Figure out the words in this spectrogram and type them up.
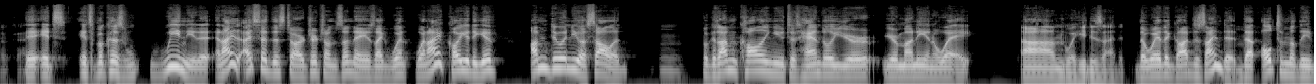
Okay. It's it's because we need it. And I, I said this to our church on Sunday is like when when I call you to give, I'm doing you a solid mm. because I'm calling you to handle your your money in a way um, the way he designed it, the way that God designed it. Mm. That ultimately,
